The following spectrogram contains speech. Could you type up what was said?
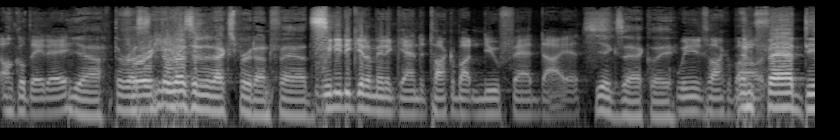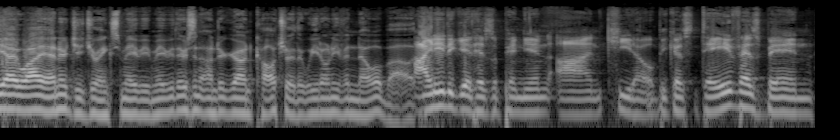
Uncle Day Day. Yeah, the res- the resident expert on fads. We need to get him in again to talk about new fad diets. yeah, exactly. We need to talk about and fad DIY energy drinks. Maybe maybe there's an underground culture that we don't even know about. I need to get his opinion on keto because Dave has been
